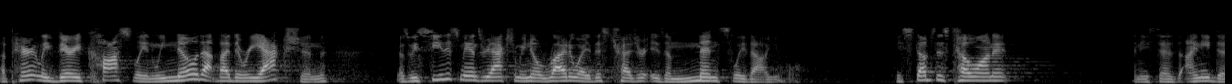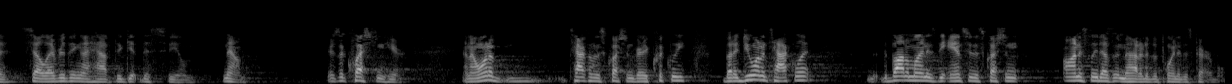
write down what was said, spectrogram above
apparently very costly, and we know that by the reaction as we see this man's reaction, we know right away this treasure is immensely valuable. He stubs his toe on it and he says, I need to sell everything I have to get this field. Now, there's a question here. And I want to tackle this question very quickly, but I do want to tackle it. The bottom line is the answer to this question honestly doesn't matter to the point of this parable.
